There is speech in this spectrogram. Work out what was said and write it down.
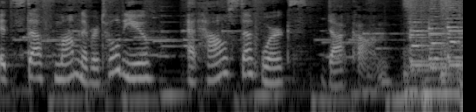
It's stuff mom never told you at howstuffworks.com.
